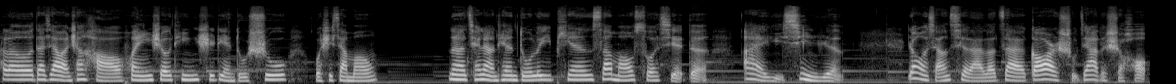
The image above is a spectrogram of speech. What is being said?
Hello，大家晚上好，欢迎收听十点读书，我是夏萌。那前两天读了一篇三毛所写的《爱与信任》，让我想起来了，在高二暑假的时候，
